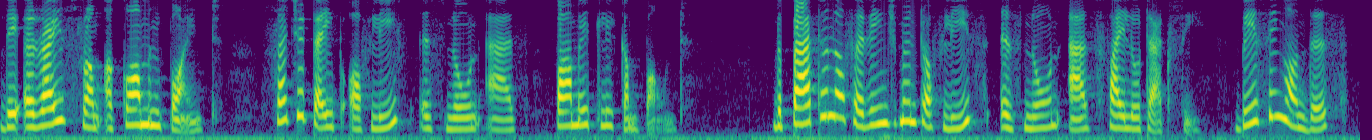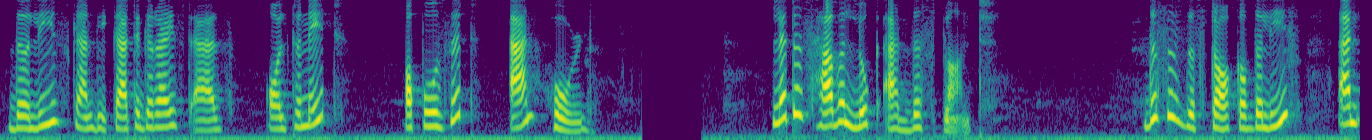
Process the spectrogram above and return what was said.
they arise from a common point. Such a type of leaf is known as palmately compound. The pattern of arrangement of leaves is known as phyllotaxy. Basing on this, the leaves can be categorized as alternate, opposite and whorled. Let us have a look at this plant. This is the stalk of the leaf and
